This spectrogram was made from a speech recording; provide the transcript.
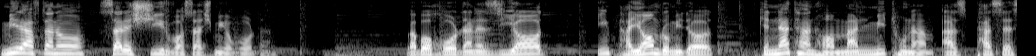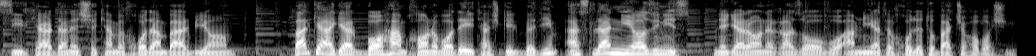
می‌رفتن و سر شیر واسش می آوردن و با خوردن زیاد این پیام رو می‌داد که نه تنها من می‌تونم از پس سیر کردن شکم خودم بر بیام بلکه اگر با هم خانواده ای تشکیل بدیم اصلا نیازی نیست نگران غذا و امنیت خودت و بچه ها باشی.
